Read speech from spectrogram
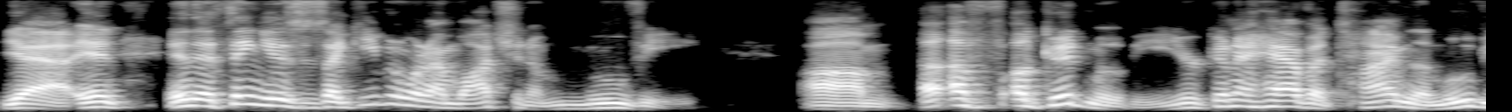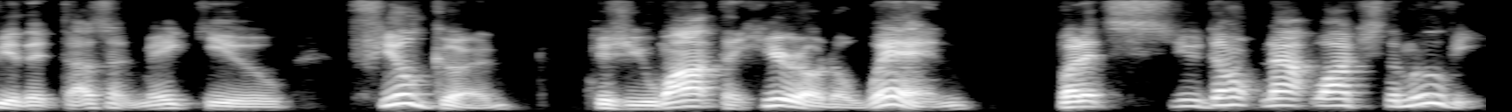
Yeah, and and the thing is, is like even when I'm watching a movie, um, a good movie, you're gonna have a time in the movie that doesn't make you feel good because you want the hero to win, but it's you don't not watch the movie.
